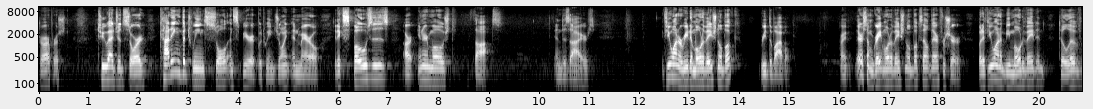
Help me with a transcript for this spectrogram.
sharpest two edged sword cutting between soul and spirit, between joint and marrow. It exposes our innermost thoughts and desires. If you want to read a motivational book, read the Bible. Right? There are some great motivational books out there for sure. But if you want to be motivated to live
